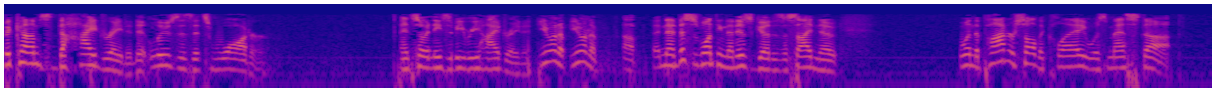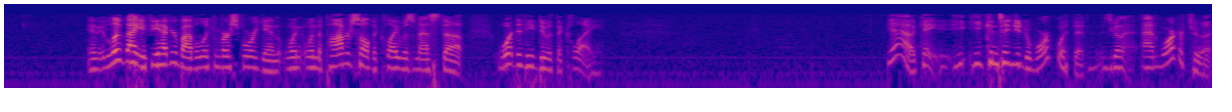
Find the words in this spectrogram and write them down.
becomes dehydrated. It loses its water, and so it needs to be rehydrated. You want to, you want to. Uh, now, this is one thing that is good as a side note. When the potter saw the clay was messed up, and look back, if you have your Bible, look in verse 4 again. When, when the potter saw the clay was messed up, what did he do with the clay? Yeah, okay. He, he continued to work with it. He's going to add water to it.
